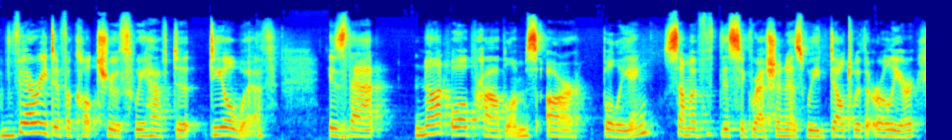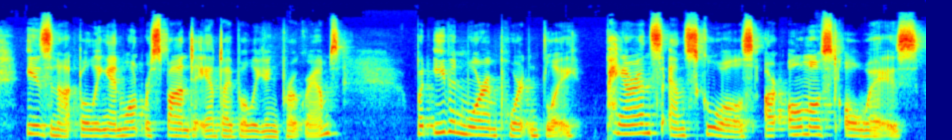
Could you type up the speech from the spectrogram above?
very difficult truth we have to deal with is that not all problems are bullying. Some of this aggression, as we dealt with earlier, is not bullying and won't respond to anti bullying programs. But even more importantly, parents and schools are almost always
